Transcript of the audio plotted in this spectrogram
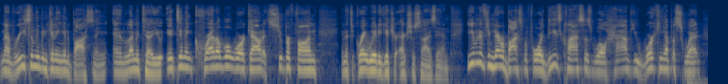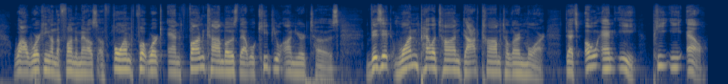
And I've recently been getting into boxing, and let me tell you, it's an incredible workout. It's super fun, and it's a great way to get your exercise in. Even if you've never boxed before, these classes will have you working up a sweat while working on the fundamentals of form, footwork, and fun combos that will keep you on your toes. Visit onepeloton.com to learn more. That's O N E P E L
